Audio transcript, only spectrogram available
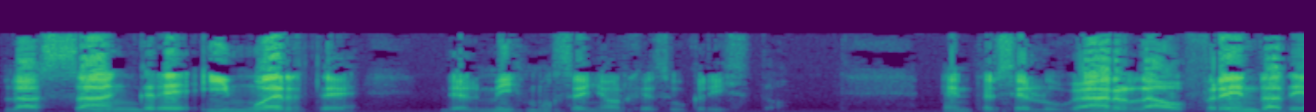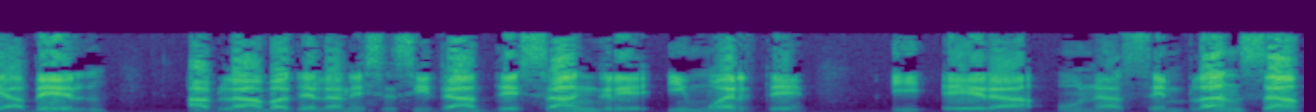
la sangre y muerte del mismo Señor Jesucristo. En tercer lugar, la ofrenda de Abel hablaba de la necesidad de sangre y muerte, y era una semblanza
